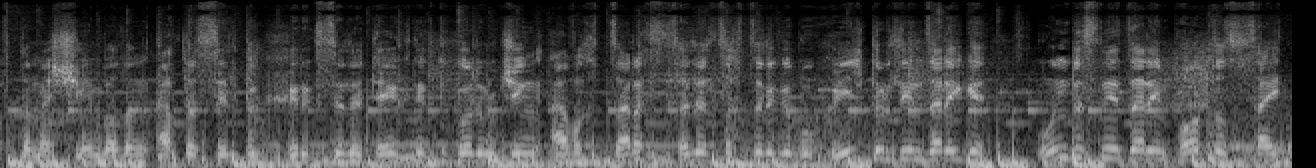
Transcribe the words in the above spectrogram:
автомашин болон автосэлбэг хэрэгсэл техник төхөөрөмжийн авах зарах солилцох зэрэг бүх ил төрлийн зарыг үндэсний зарын портал сайт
